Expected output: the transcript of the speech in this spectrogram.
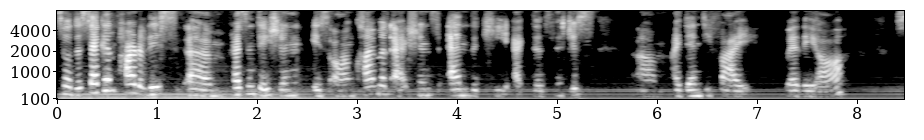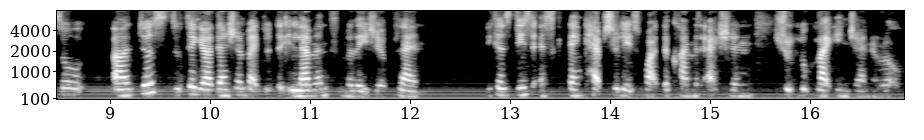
So the second part of this um, presentation is on climate actions and the key actors. Let's just um, identify where they are. So uh, just to take your attention back to the 11th Malaysia Plan, because this encapsulates what the climate action should look like in general.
